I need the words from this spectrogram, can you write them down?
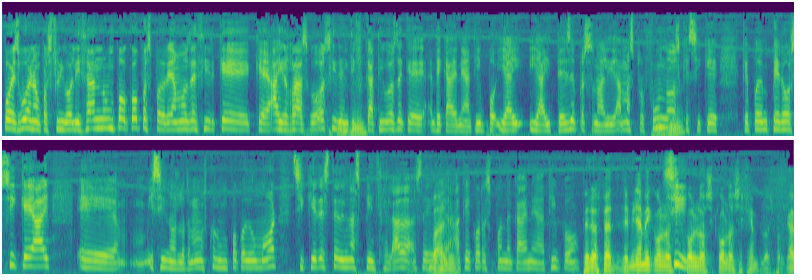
Pues bueno, pues frivolizando un poco, pues podríamos decir que, que hay rasgos identificativos de, que, de cada eneatipo y hay, y hay test de personalidad más profundos que sí que, que pueden, pero sí que hay, eh, y si nos lo tomamos con un poco de humor, si quieres te doy unas pinceladas de Vale. a qué corresponde cada eneatipo. Pero espérate, termíname con los, Sí. con los, con los ejemplos, porque Ah,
